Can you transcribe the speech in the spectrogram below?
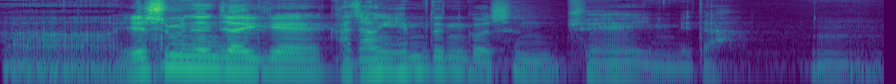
어, 예수 믿는 자에게 가장 힘든 것은 죄입니다. 음.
